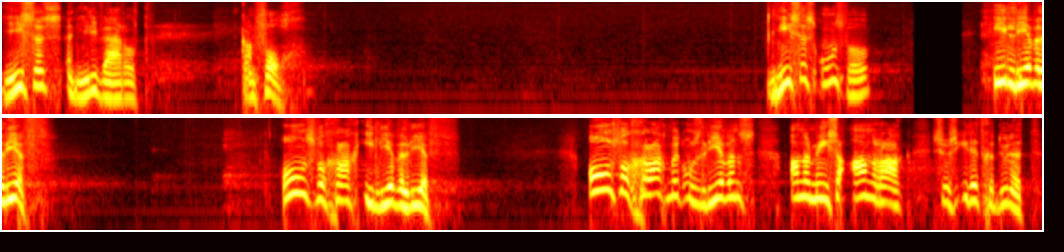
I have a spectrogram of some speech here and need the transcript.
Jesus in hierdie wêreld kan volg. Jesus ons wil u lewe leef. Ons wil graag u lewe leef. Ons wil graag met ons lewens ander mense aanraak soos U dit gedoen het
